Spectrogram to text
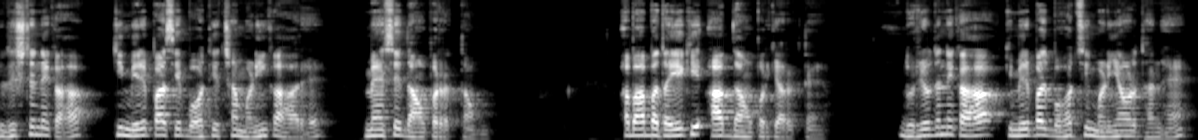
युधिष्ठिर ने कहा कि मेरे पास ये बहुत ही अच्छा मणि का हार है। मैं इसे दांव पर रखता हूँ। अब आप बताइए कि आप दांव पर क्या रखते हैं? दुर्योधन ने कहा कि मेरे पास बहुत सी मणियाँ और धन हैं।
